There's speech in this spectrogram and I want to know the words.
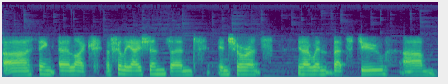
uh, thing uh, like affiliations and insurance you know, when that's due. Um,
